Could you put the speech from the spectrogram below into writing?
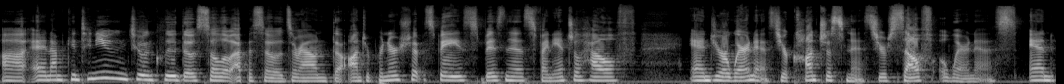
Uh, and I'm continuing to include those solo episodes around the entrepreneurship space, business, financial health, and your awareness, your consciousness, your self awareness. And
